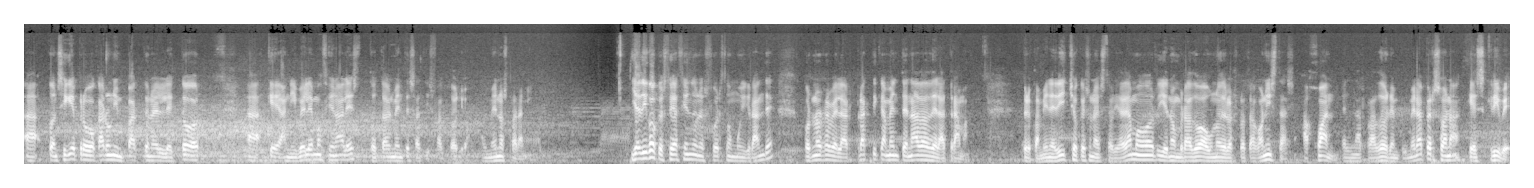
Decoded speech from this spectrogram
ah, consigue provocar un impacto en el lector ah, que a nivel emocional es totalmente satisfactorio, al menos para mí. Ya digo que estoy haciendo un esfuerzo muy grande por no revelar prácticamente nada de la trama, pero también he dicho que es una historia de amor y he nombrado a uno de los protagonistas, a Juan, el narrador en primera persona, que escribe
